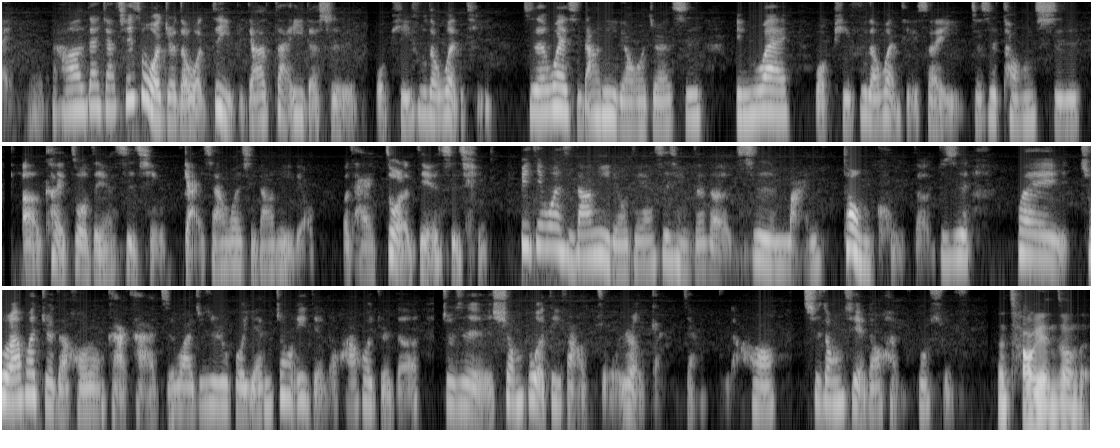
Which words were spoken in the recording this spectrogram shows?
然后再加，其实我觉得我自己比较在意的是我皮肤的问题，其实胃食道逆流，我觉得是。因为我皮肤的问题，所以就是同时呃可以做这件事情，改善胃食道逆流，我才做了这件事情。毕竟胃食道逆流这件事情真的是蛮痛苦的，就是会除了会觉得喉咙卡卡之外，就是如果严重一点的话，会觉得就是胸部的地方有灼热感这样子，然后吃东西也都很不舒服。那超严重的，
